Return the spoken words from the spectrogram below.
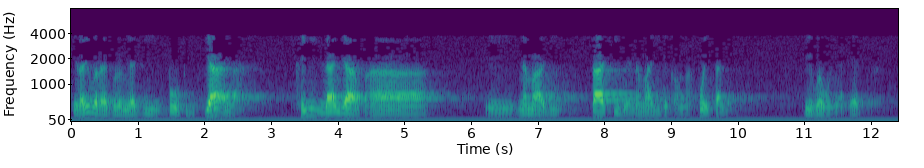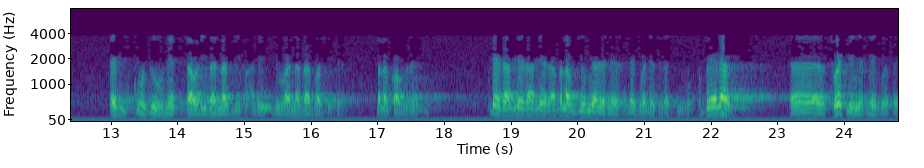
ရှင်သာရိပုတ္တရာကုလိုမြတ်ကြီးပို့ပြီးပြန်အလာခရီးလမ်းကြမှာဒီနမကြီးသားရှိတဲ့နမကြီးတကောင်ကပွေ့တတ်လို့ဒီဘဝဝင်ရတယ်အဲ့ဒီကုသိုလ်နဲ့တာဝတိဒါနပြည်မှာလေသူကနတ္တပတ်ဖြစ်တယ်ဘယ်လောက်ကောင်းတယ်လဲလှဲ့တာလှဲ့တာလှဲ့တာဘယ်လောက်ကျိုးများတဲ့လှဲ့လှဲ့ွက်လဲဆိုတာကြည့်ဖို့အပေက အဲဆွဲကျင်တဲ့လှဲ့ွက်ပဲ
